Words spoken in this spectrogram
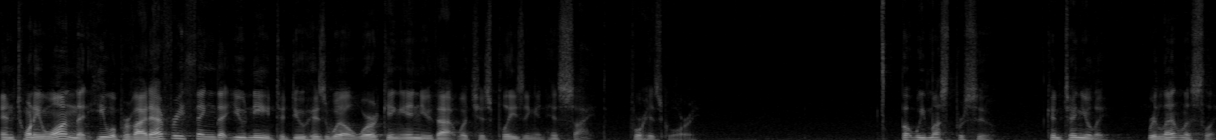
and 21 that He will provide everything that you need to do His will, working in you that which is pleasing in His sight for His glory. But we must pursue continually, relentlessly,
